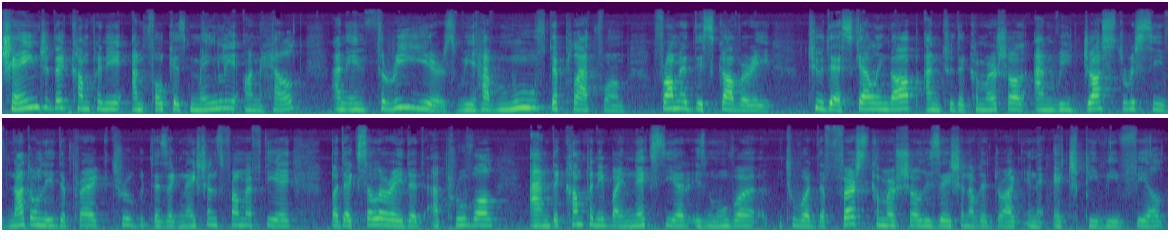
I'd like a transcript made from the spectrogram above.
changed the company and focused mainly on health. And in three years, we have moved the platform from a discovery to the scaling up and to the commercial. And we just received not only the breakthrough designations from FDA, but accelerated approval. And the company by next year is moving uh, toward the first commercialization of the drug in the HPV field,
